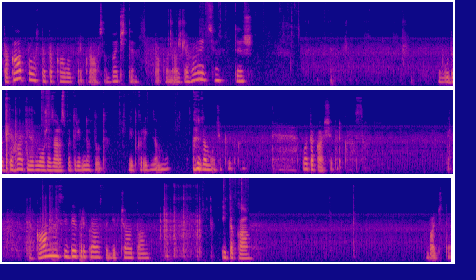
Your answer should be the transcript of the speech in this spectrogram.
Така просто така от прикраса. Бачите, так вона вдягається теж. Буду вдягати, не зможу зараз потрібно тут відкрити замочок відкрити. Отака ще прикраса. Така в нас іде прикраса, дівчата. І така. Бачите,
